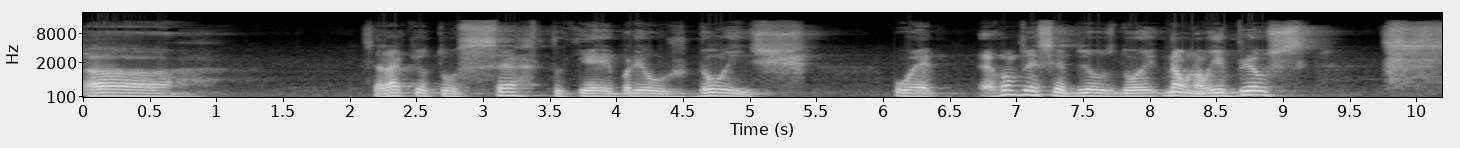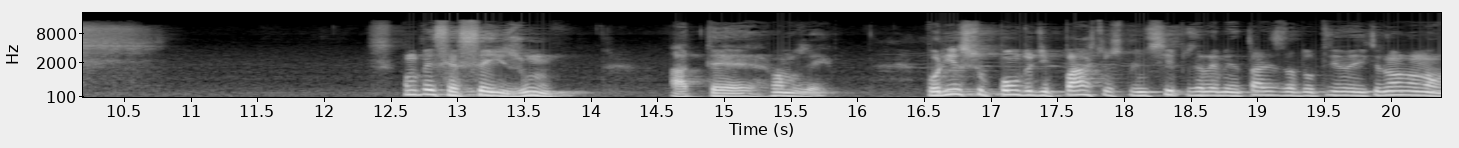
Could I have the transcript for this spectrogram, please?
Ah, será que eu estou certo que é Hebreus 2? Ou é, é, vamos ver se é Hebreus 2. Não, não, Hebreus. Vamos ver se é 6, 1 até, vamos ver. Por isso, pondo de parte os princípios elementares da doutrina de que não, não, não,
